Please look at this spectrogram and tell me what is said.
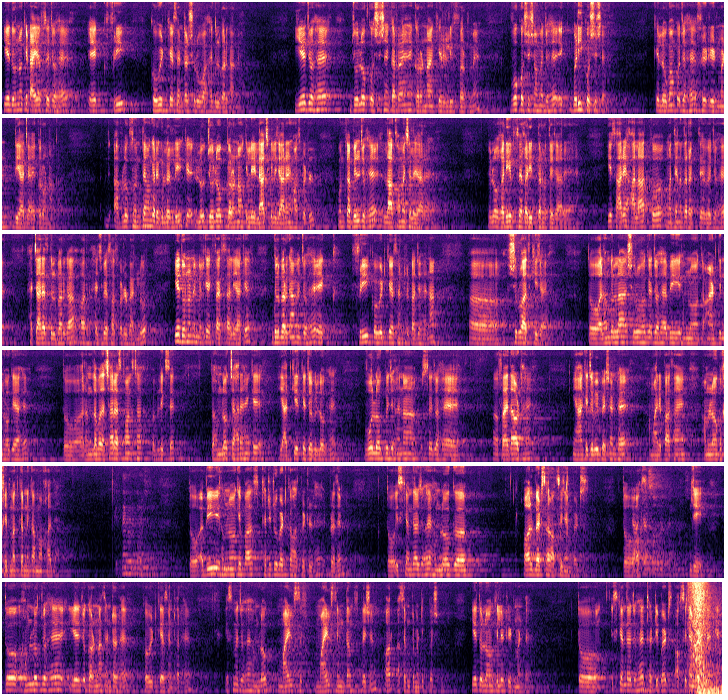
ये दोनों के टाइप से जो है, एक फ्री कोविड केयर सेंटर शुरू हुआ है गुलबर्गा में। ये जो है, जो लोग कोशिशें कर रहे हैं कोरोना की रिलीफ वर्क में, वो कोशिशों में जो है, एक बड़ी कोशिश है कि लोगों को जो है फ्री ट्रीटमेंट दिया जाए कोरोना का। आप लोग सुनते होंगे रेगुलरली कि जो लोग कोरोना के लिए इलाज के लिए जा रहे हैं हॉस्पिटल उनका बिल जो है लाखों में चले जा रहा है। जो लोग गरीब से गरीब तर होते जा रहे हैं। ये सारे हालात को मद्देनज़र रखते हुए जो है एच आर एस गुलबर्गा और H B S hospital Bengaluru, ये दोनों ने मिलकर एक फ़ैसला लिया कि गुलबर्गा में जो है एक फ्री कोविड केयर सेंटर का जो है ना शुरुआत की जाए। तो अल्हम्दुलिल्लाह शुरू हो गया जो है अभी हम लोगों का आठ दिन हो गया है। तो अल्हम्दुलिल्लाह बहुत अच्छा रेस्पॉन्स था पब्लिक से। तो हम लोग चाह रहे हैं कि यादगीर के जो भी लोग हैं वो लोग भी जो है ना उससे जो है फ़ायदा उठाएँ। यहाँ के जो भी पेशेंट है हमारे पास आएँ हम लोगों को खिदमत करने का मौका दें। कितने बेड का तो अभी हम लोगों के पास 32 बेड का हॉस्पिटल है एट प्रेजेंट तो इसके अंदर जो है हम लोग all beds are oxygen beds तो? जी। तो हम लोग जो है ये जो करोना सेंटर है कोविड केयर सेंटर है इसमें जो है हम लोग माइल्ड माइल्ड सिम्टम्स पेशेंट और असिम्टोमेटिक पेशेंट ये दो लोगों के लिए ट्रीटमेंट है। तो इसके अंदर जो है थर्टी बेड्स ऑक्सीजन बेड्स रहेंगे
